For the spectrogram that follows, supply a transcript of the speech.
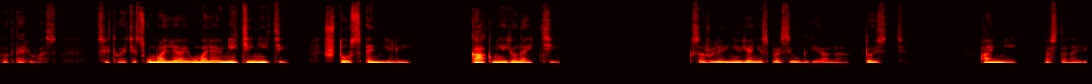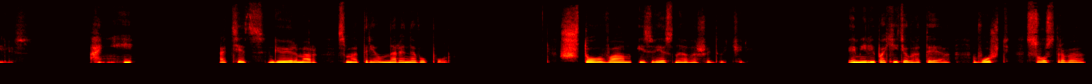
Благодарю вас, святой отец, умоляю, умоляю, не тяните. Что с Эмили? Как мне ее найти? К сожалению, я не спросил, где она. То есть они остановились. Они? Отец Гюэльмар смотрел на Рене в упор. Что вам известно о вашей дочери? Эмили похитила Атеа, вождь с острова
